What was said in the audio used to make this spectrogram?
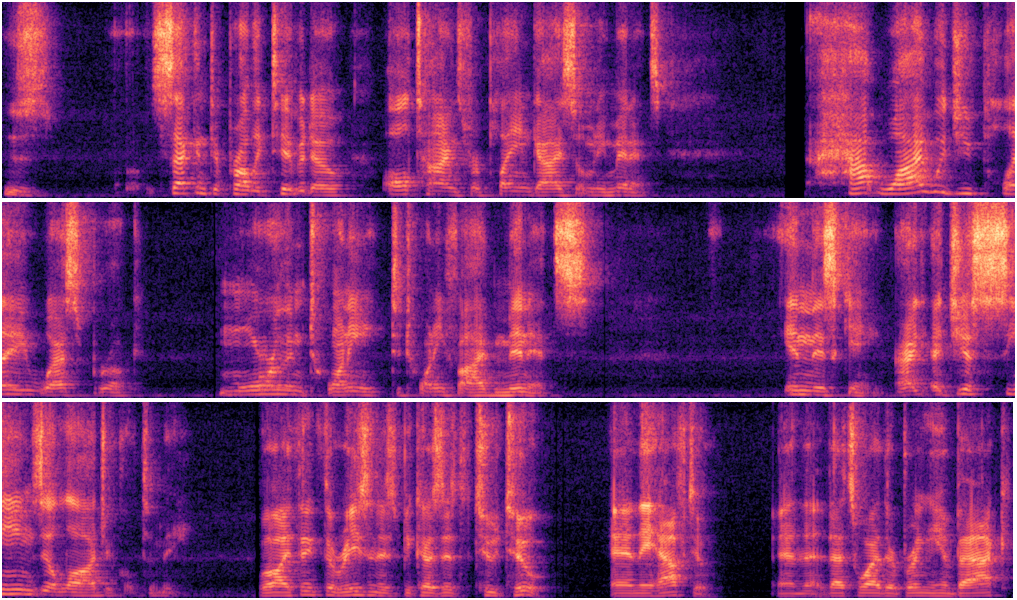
who's second to probably Thibodeau all times for playing guys so many minutes how why would you play Westbrook more than 20 to 25 minutes in this game? I, it just seems illogical to me. Well, I think the reason is because it's 2 2, and they have to. And that's why they're bringing him back.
